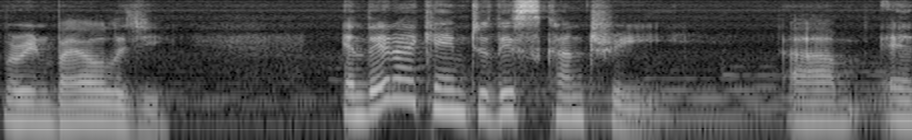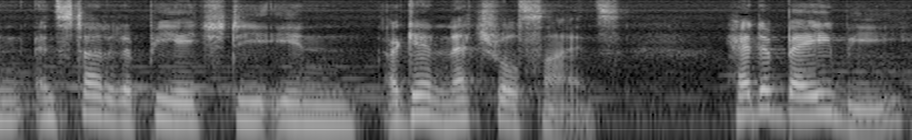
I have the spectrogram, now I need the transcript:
marine biology. And then I came to this country um, and, and started a PhD in, again, natural science. Had a baby,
